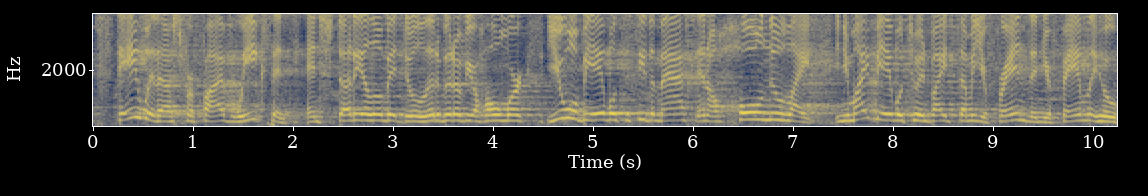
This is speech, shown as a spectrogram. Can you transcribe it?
stay with us for five weeks and, and study a little bit, do a little bit of your homework, you will be able to see the Mass in a whole new light. And you might be able to invite some of your friends and your family who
